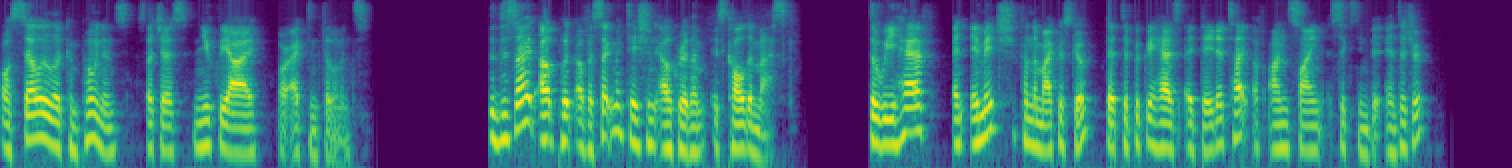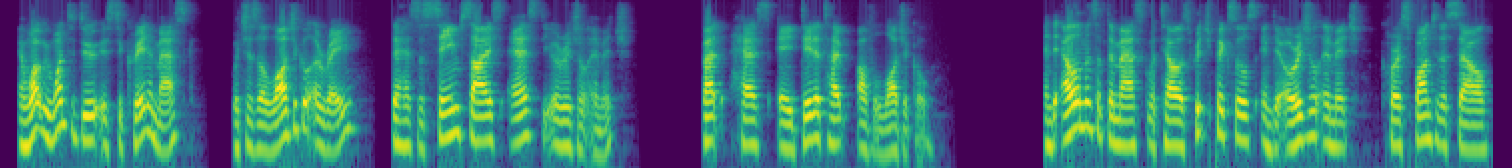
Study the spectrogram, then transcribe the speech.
or cellular components such as nuclei or actin filaments. The desired output of a segmentation algorithm is called a mask. So we have an image from the microscope that typically has a data type of unsigned 16-bit integer. And what we want to do is to create a mask, which is a logical array that has the same size as the original image, but has a data type of logical. And the elements of the mask will tell us which pixels in the original image correspond to the cell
